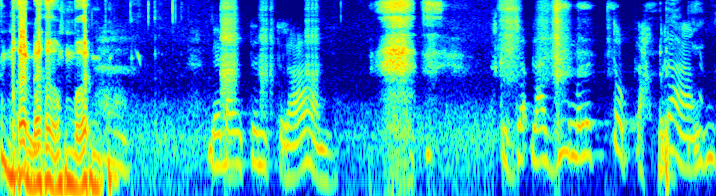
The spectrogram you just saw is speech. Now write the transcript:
Mana aman. Memang tenteram. Sekejap lagi meletuplah perang.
